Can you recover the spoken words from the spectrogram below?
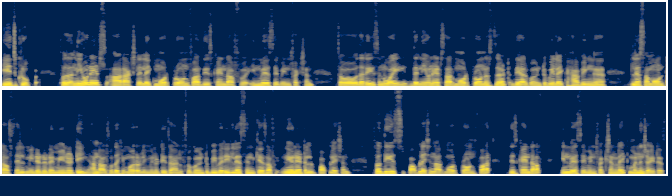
age group. So the neonates are actually like more prone for this kind of invasive infection. So the reason why the neonates are more prone is that they are going to be like having uh, less amount of cell mediated immunity and also the humoral immunity is also going to be very less in case of neonatal population. So these population are more prone for this kind of invasive infection like meningitis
